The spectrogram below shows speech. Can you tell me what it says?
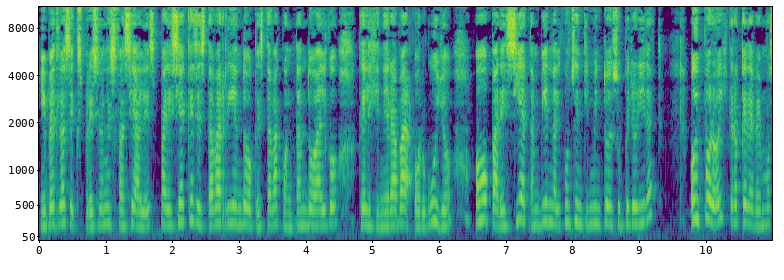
y ves las expresiones faciales, parecía que se estaba riendo o que estaba contando algo que le generaba orgullo o parecía también algún sentimiento de superioridad. Hoy por hoy creo que debemos,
